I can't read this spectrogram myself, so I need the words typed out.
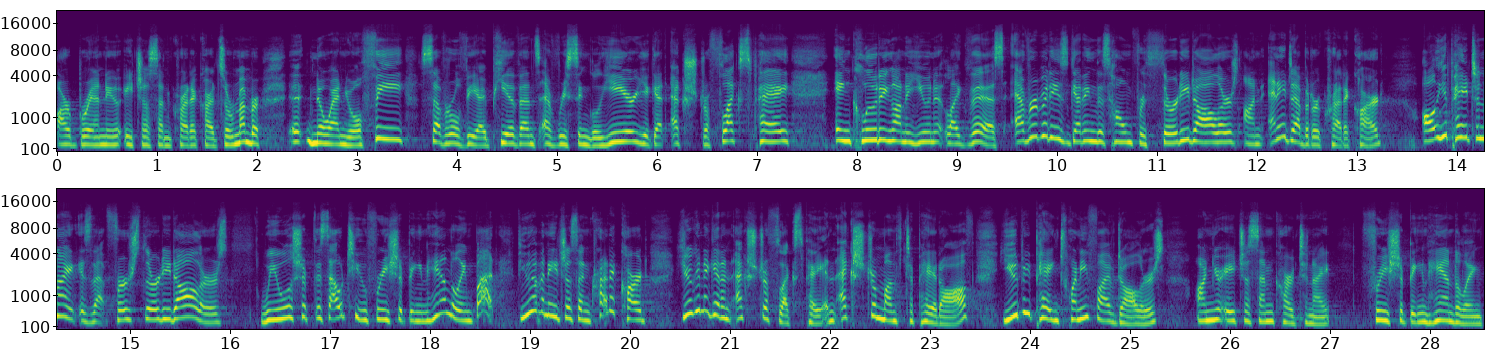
our brand new HSN credit card. So remember, uh, no annual fee, several VIP events every single year. You get extra flex pay, including on a unit like this. Everybody's getting this home for $30 on any debit or credit card. All you pay tonight is that first $30. We will ship this out to you, free shipping and handling. But if you have an HSN credit card, you're gonna get an extra flex pay, an extra month to pay it off. You'd be paying $25 on your HSN card tonight free shipping and handling,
